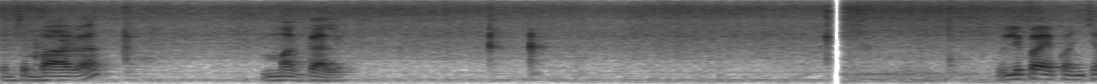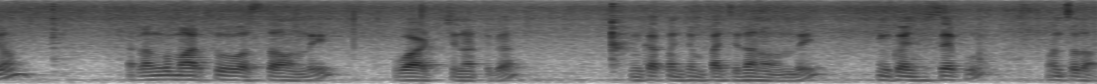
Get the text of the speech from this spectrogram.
కొంచెం బాగా మగ్గాలి. ఉల్లిపాయ కొంచెం రంగు మారుతూ వస్తూ ఉంది వాడ్చినట్టుగా. ఇంకా కొంచెం పచ్చిదనం ఉంది. ఇంకొంచెంసేపు ఉంచుదాం.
